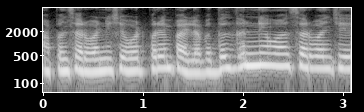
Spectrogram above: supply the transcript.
आपण सर्वांनी शेवटपर्यंत पाहिल्याबद्दल धन्यवाद सर्वांचे.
